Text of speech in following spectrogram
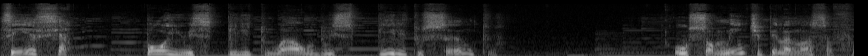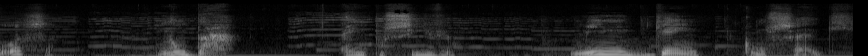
sem esse apoio espiritual do Espírito Santo, ou somente pela nossa força, não dá. É impossível. Ninguém consegue.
